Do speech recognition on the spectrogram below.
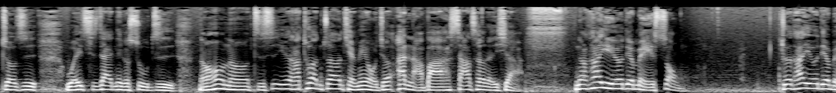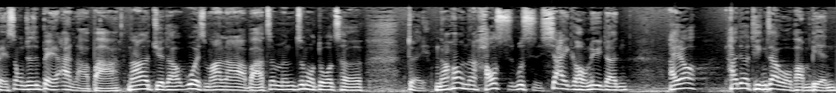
就是维持在那个数字。然后呢，只是因为他突然钻到前面，我就按喇叭刹车了一下。那他也有点美送，就他有点美送，就是被按喇叭，然后觉得为什么按喇叭？这么这么多车，对。然后呢，好死不死，下一个红绿灯，哎呦，他就停在我旁边。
